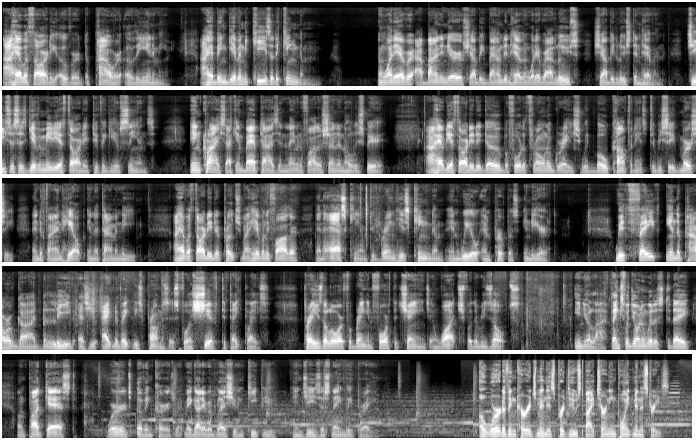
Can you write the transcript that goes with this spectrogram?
I have authority over the power of the enemy. I have been given the keys of the kingdom. And whatever I bind in the earth shall be bound in heaven. Whatever I loose shall be loosed in heaven. Jesus has given me the authority to forgive sins. In Christ, I can baptize in the name of the Father, Son, and the Holy Spirit. I have the authority to go before the throne of grace with bold confidence to receive mercy and to find help in the time of need. I have authority to approach my Heavenly Father and ask Him to bring His kingdom and will and purpose in the earth. With faith in the power of God, believe as you activate these promises for a shift to take place. Praise the Lord for bringing forth the change and watch for the results in your life. Thanks for joining with us today on podcast Words of Encouragement. May God ever bless you and keep you. In Jesus' name we pray. A Word of Encouragement is produced by Turning Point Ministries.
